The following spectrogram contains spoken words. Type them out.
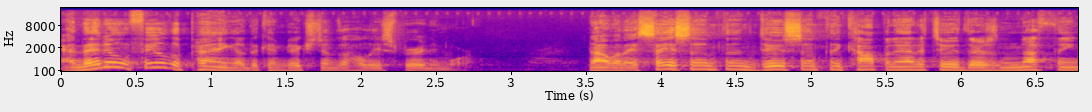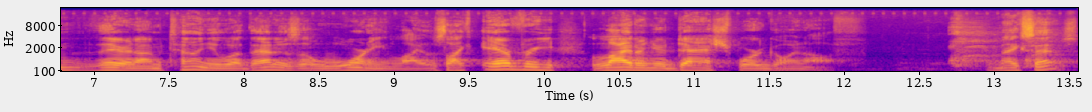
and they don't feel the pang of the conviction of the Holy Spirit anymore. Now, when they say something, do something, cop an attitude, there's nothing there. And I'm telling you what, that is a warning light. It's like every light on your dashboard going off. Make sense?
